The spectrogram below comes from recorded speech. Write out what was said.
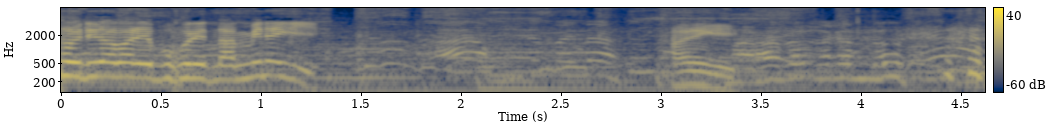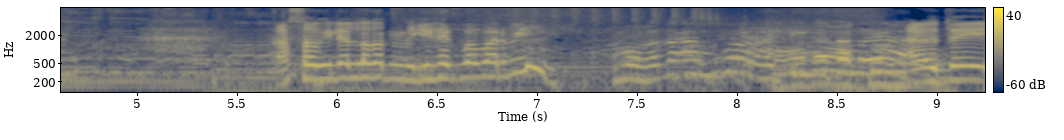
থৈ দিব পাৰি। পুখুৰীত নামি নেকি হয় নেকি? কাছকেইটাৰ লগত মিলি থাকিব পাৰিবি? আৰু এই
